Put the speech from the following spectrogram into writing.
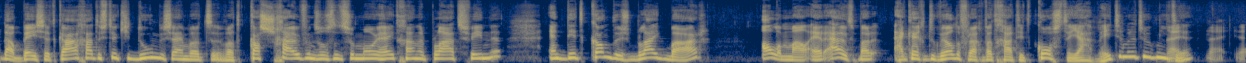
nou, BZK gaat een stukje doen. Er zijn wat, wat kasschuiven, zoals het zo mooi heet, gaan er plaatsvinden. En dit kan dus blijkbaar allemaal eruit. Maar hij kreeg natuurlijk wel de vraag: wat gaat dit kosten? Ja, weten we natuurlijk niet. Nee, hè? nee,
